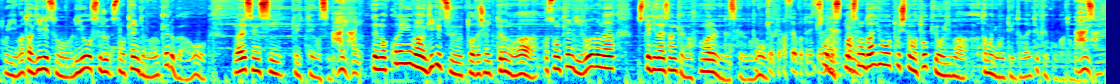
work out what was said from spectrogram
といいまた技術を利用するその権利を受ける側をライセンスイと言っています。はいはい。でまあ、ここでいうまあ技術と私が言ってるのは、まあ、その権利いろいろな知的財産権が含まれるんですけれども特許とかそういうことですよね。そうです、まあ、ん。その代表としては特許を今頭に置いていただいて結構かと思います。はいはい。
